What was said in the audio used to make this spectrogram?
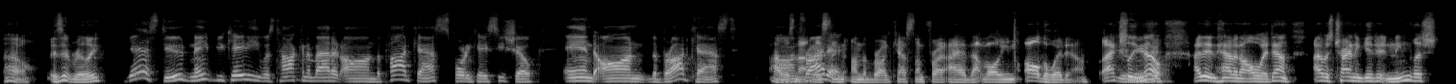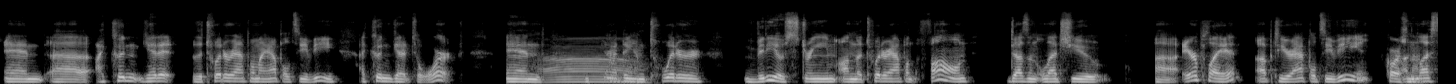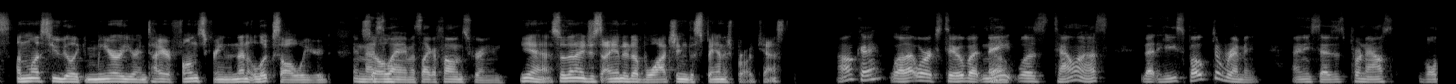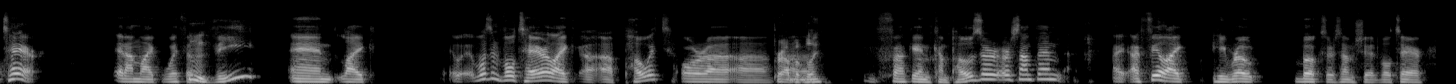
Oh, is it really? Yes, dude. Nate Bukaty was talking about it on the podcast, Sporting KC show, and on the broadcast I was on not Friday. listening on the broadcast on Friday. I had that volume all the way down. Actually, no, I didn't have it all the way down. I was trying to get it in English and uh, I couldn't get it. The Twitter app on my Apple TV, I couldn't get it to work. And Oh. goddamn Twitter video stream on the Twitter app on the phone doesn't let you uh, AirPlay it up to your Apple TV of course not. unless unless you like mirror your entire phone screen, and then it looks all weird. And that's so- lame. It's like a phone screen. Yeah. So then I just I ended up watching the Spanish broadcast. Okay. Well, that works too. But Nate was telling us that he spoke to Remi and he says it's pronounced Voltaire. And I'm like, with a V, Hmm. And like, it wasn't Voltaire like a, a poet or a, a Probably. a fucking composer or something? I, I feel like he wrote books or some shit, Voltaire.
